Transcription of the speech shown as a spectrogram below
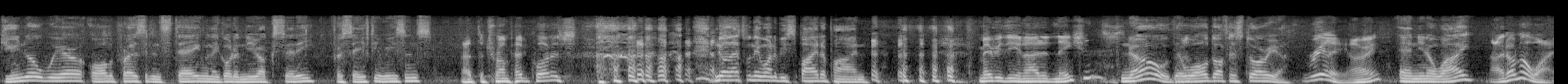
Do you know where all the presidents stay when they go to New York City for safety reasons? At the Trump headquarters? no, that's when they want to be spied upon. Maybe the United Nations? No, the Waldorf Astoria. Really? All right. And you know why? I don't know why.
